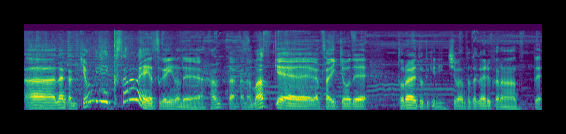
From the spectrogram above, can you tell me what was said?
あーなんか基本的に腐らないやつがいいのでハンターかなマスケが最強で取られた時に一番戦えるかなーって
